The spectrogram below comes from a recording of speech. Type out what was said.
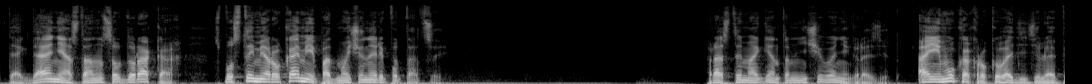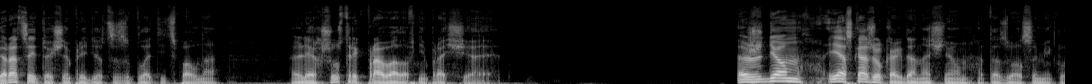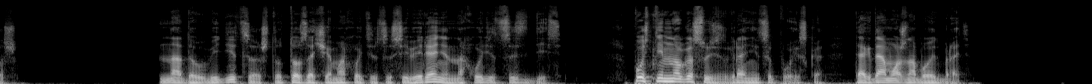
Тогда они останутся в дураках, с пустыми руками и подмоченной репутацией. Простым агентам ничего не грозит. А ему, как руководителю операции, точно придется заплатить сполна. Лех Шустрик провалов не прощает. «Ждем. Я скажу, когда начнем», — отозвался Миклаш. Надо убедиться, что то, зачем охотится северянин, находится здесь. Пусть немного сузит границы поиска. Тогда можно будет брать.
